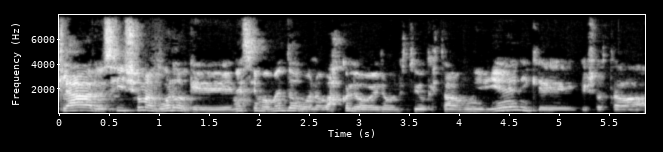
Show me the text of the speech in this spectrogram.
Claro, sí, yo me acuerdo que en ese momento, bueno, Vascolo era un estudio que estaba muy bien y que, que yo estaba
